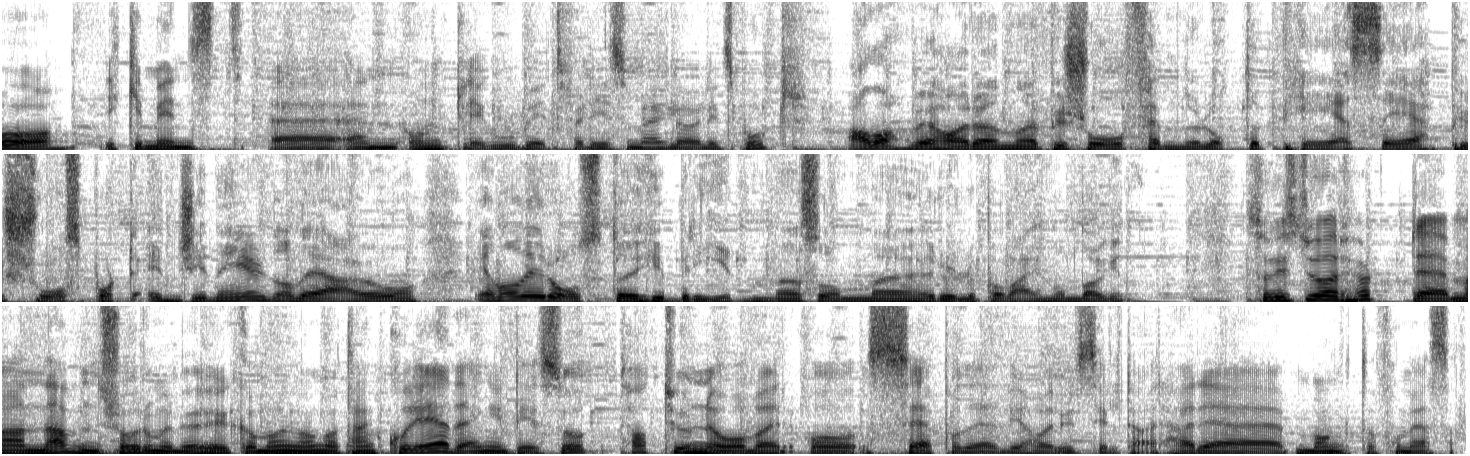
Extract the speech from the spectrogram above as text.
Og ikke minst eh, en ordentlig godbit for de som er glad i litt sport. Ja da, vi har en Peugeot 508 PSE, Peugeot Sport Engineered, og det er jo en av de råeste hybridene som ruller på veien om dagen. Så hvis du har hørt eh, meg nevne showrommet i Bjørvika mange ganger og tenkt hvor er det egentlig, så ta turen over og se på det vi har utstilt her. Her er mangt å få med seg.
